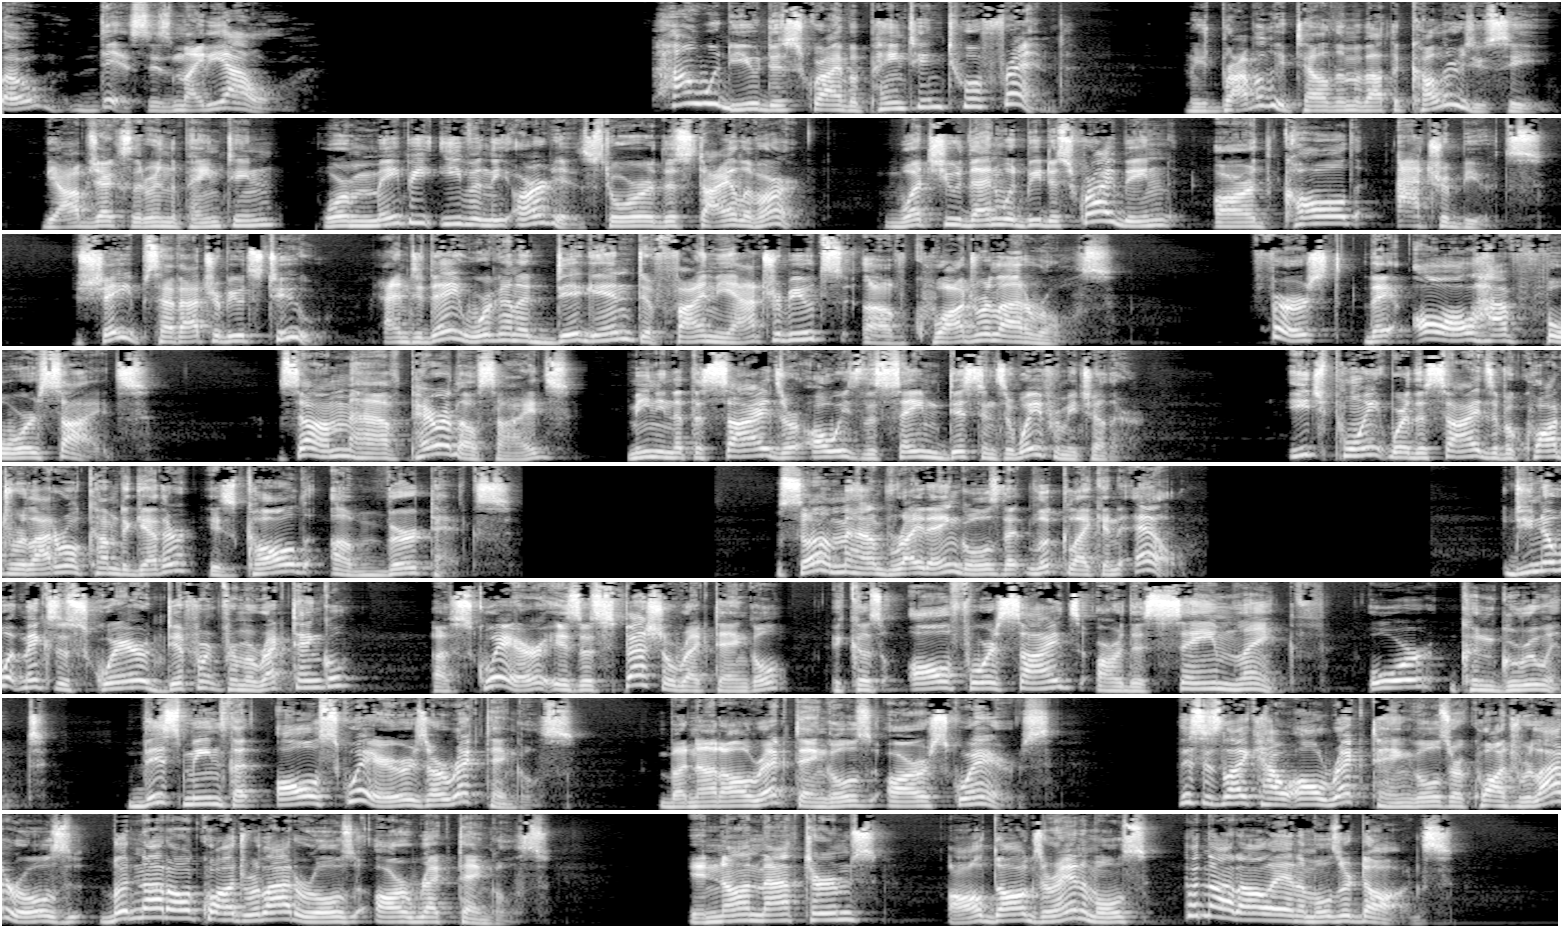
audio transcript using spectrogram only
Hello, this is MightyOwl. How would you describe a painting to a friend? You'd probably tell them about the colors you see, the objects that are in the painting, or maybe even the artist or the style of art. What you then would be describing are called attributes. Shapes have attributes too. And today we're going to dig in to find the attributes of quadrilaterals. First, they all have four sides. Some have parallel sides, meaning that the sides are always the same distance away from each other. Each point where the sides of a quadrilateral come together is called a vertex. Some have right angles that look like an L. Do you know what makes a square different from a rectangle? A square is a special rectangle because all four sides are the same length, or congruent. This means that all squares are rectangles, but not all rectangles are squares. This is like how all rectangles are quadrilaterals, but not all quadrilaterals are rectangles. In non math terms, all dogs are animals, but not all animals are dogs.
